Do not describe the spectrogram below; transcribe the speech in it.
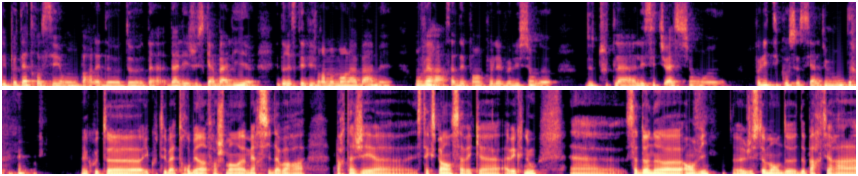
Et peut-être aussi, on parlait d'aller jusqu'à Bali euh, et de rester vivre un moment là-bas, mais on verra. Ça dépend un peu l'évolution de, de toutes les situations euh, politico-sociales du monde. Écoute, euh, écoutez, bah, trop bien. Franchement, merci d'avoir partagé cette expérience avec avec nous. ça donne envie euh, justement de, de partir à,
